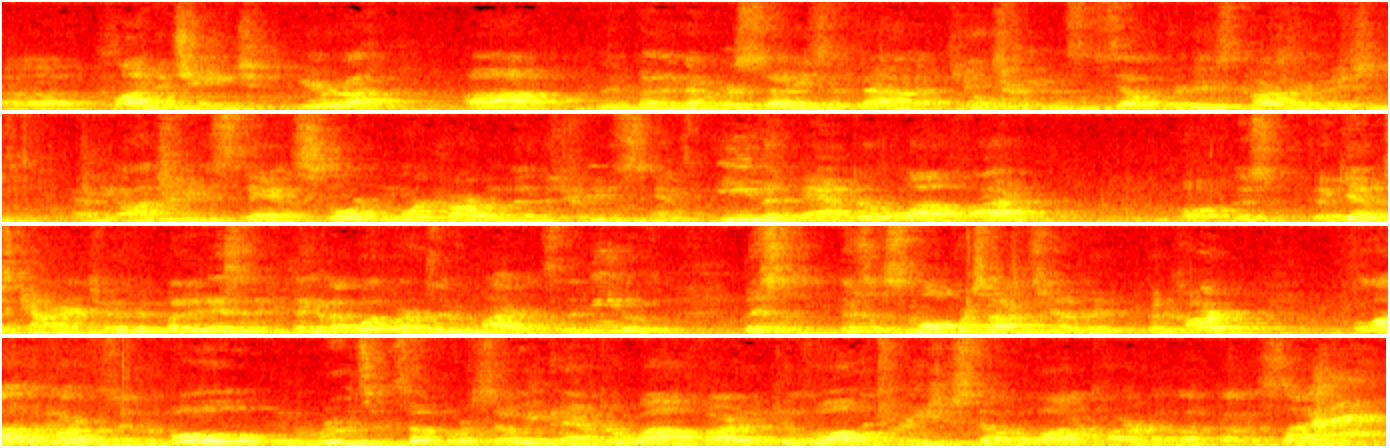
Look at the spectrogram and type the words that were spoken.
uh, climate change era, uh, there have been a number of studies that found that fuel treatments themselves produce carbon emissions and the untreated stands stored more carbon than the treated stands, even after a wildfire. Well, this, again, is counterintuitive, but it isn't if you think about it. What burns in the fire? It's the needles. This is, this is a small percentage of the, the carbon. A lot of the carbon is in the bole, in the roots, and so forth. So even after a wildfire that kills all the trees, you still have a lot of carbon left on the site.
